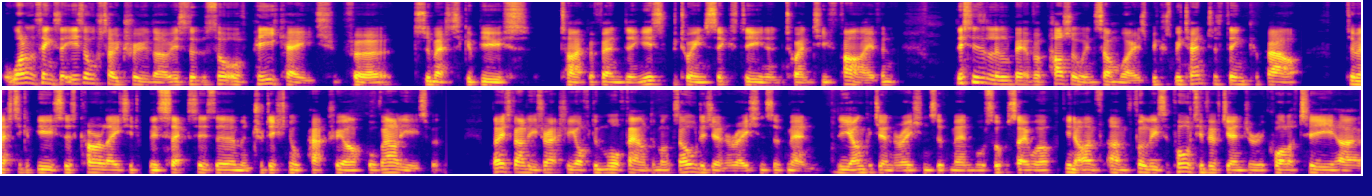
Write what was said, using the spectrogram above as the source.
One of the things that is also true, though, is that the sort of peak age for domestic abuse type offending is between 16 and 25. And this is a little bit of a puzzle in some ways because we tend to think about domestic abuse as correlated with sexism and traditional patriarchal values. But those values are actually often more found amongst older generations of men. The younger generations of men will sort of say, "Well, you know, I'm, I'm fully supportive of gender equality. Uh,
